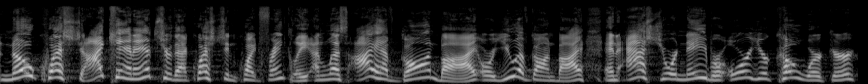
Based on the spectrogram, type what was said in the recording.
no question. I can't answer that question, quite frankly, unless I have gone by or you have gone by and asked your neighbor or your coworker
